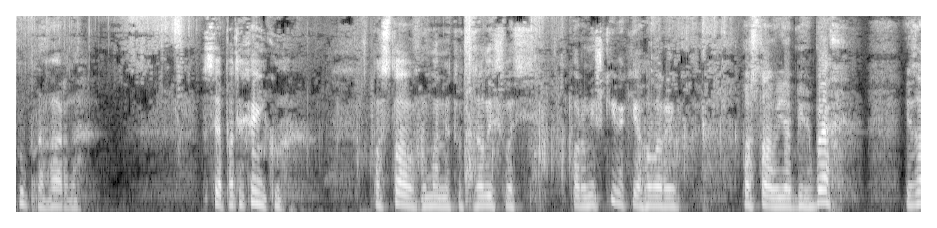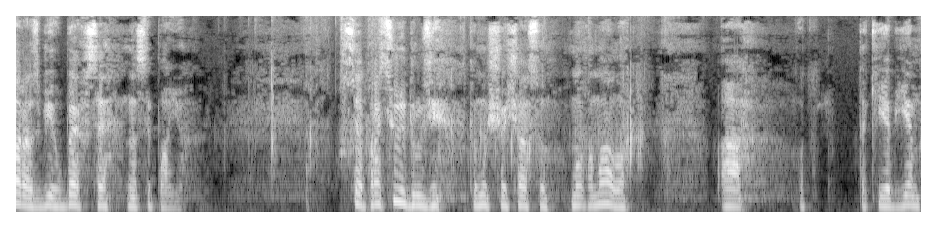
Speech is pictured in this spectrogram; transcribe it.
Крупна, гарна. Все, потихеньку поставив. У мене тут залишилось пару мішків, як я говорив. Поставив я бігбег і зараз бігбег все насипаю. Все, працюю, друзі, тому що часу мо- мало, а такий об'єм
